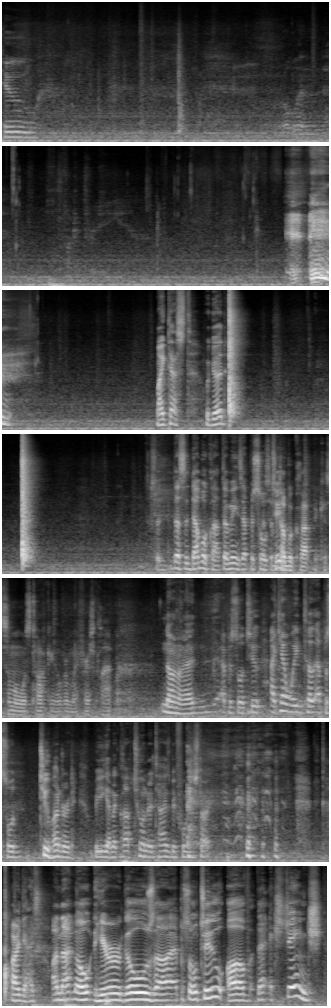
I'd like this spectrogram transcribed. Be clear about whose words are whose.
Speaker 1: two. Roland. Fucking three.
Speaker 2: Mic test. We good? That's a, that's a double clap. That means episode
Speaker 1: That's a
Speaker 2: two.
Speaker 1: double clap because someone was talking over my first clap.
Speaker 2: No, no, episode two. I can't wait until episode 200 where you're going to clap 200 times before you start. All right, guys. On that note, here goes uh, episode two of The Exchange.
